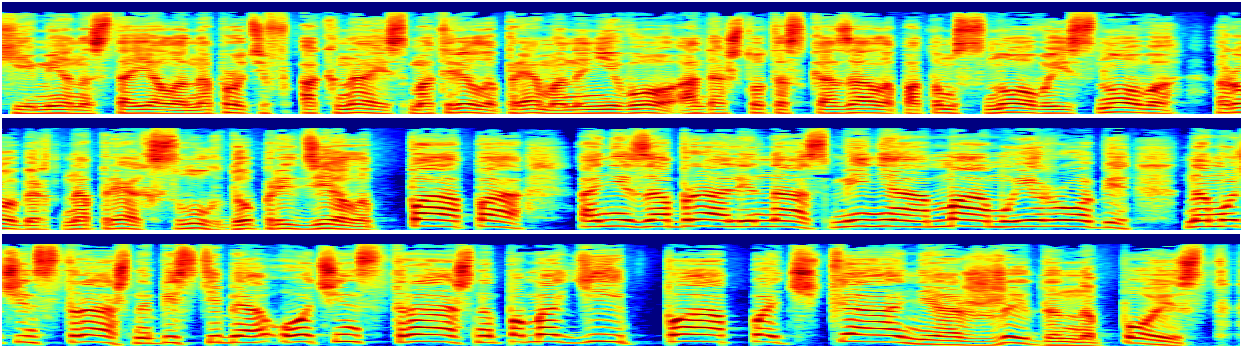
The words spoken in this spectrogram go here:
Химена стояла напротив окна и смотрела прямо на него. Она что-то сказала, потом снова и снова. Роберт напряг слух до предела. «Папа, они забрали нас, меня, маму и Робби. Нам очень страшно, без тебя очень страшно. Помоги, папочка!» Неожиданно поезд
